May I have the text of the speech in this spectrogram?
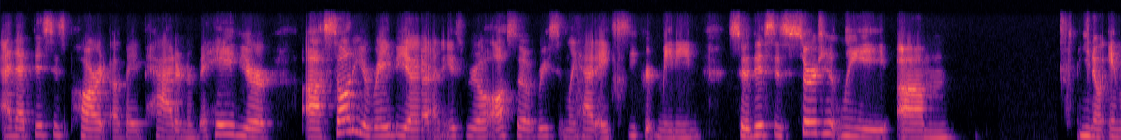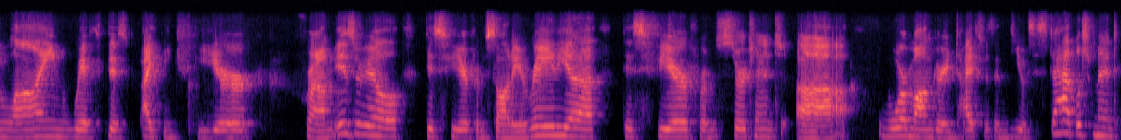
and that this is part of a pattern of behavior. Uh, Saudi Arabia and Israel also recently had a secret meeting, so this is certainly. Um, you know, in line with this, I think, fear from Israel, this fear from Saudi Arabia, this fear from certain uh, warmongering types within the U.S. establishment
